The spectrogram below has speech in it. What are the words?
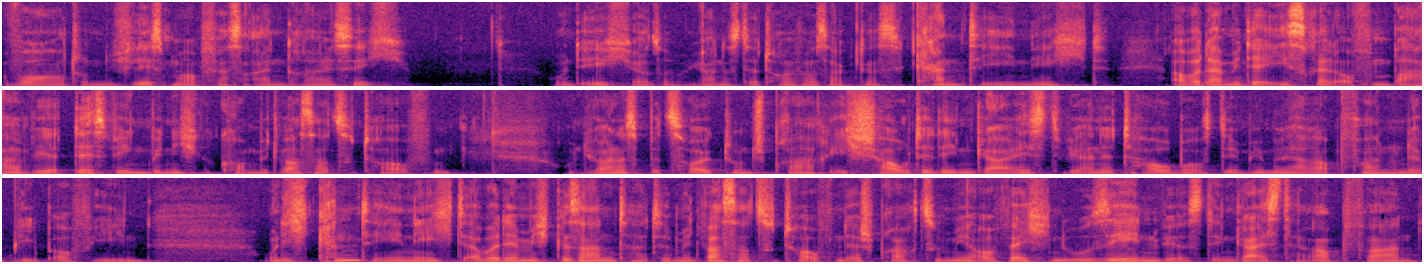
Wort. Und ich lese mal auf Vers 31. Und ich, also Johannes der Täufer sagt das, kannte ihn nicht, aber damit er Israel offenbar wird, deswegen bin ich gekommen, mit Wasser zu taufen. Und Johannes bezeugte und sprach, ich schaute den Geist wie eine Taube aus dem Himmel herabfahren und er blieb auf ihn. Und ich kannte ihn nicht, aber der mich gesandt hatte, mit Wasser zu taufen, der sprach zu mir, auf welchen du sehen wirst, den Geist herabfahren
